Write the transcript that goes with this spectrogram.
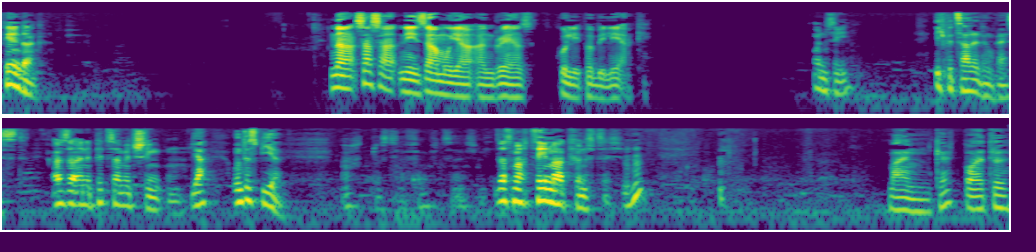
Vielen Dank. na sasa ni zamu ya andreas kulipa bili yake Und Sie? Ich bezahle den Rest. Also eine Pizza mit Schinken. Ja, und das Bier. 8 plus 2,50. Das macht 10 Mark 50. Mein Geldbeutel.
